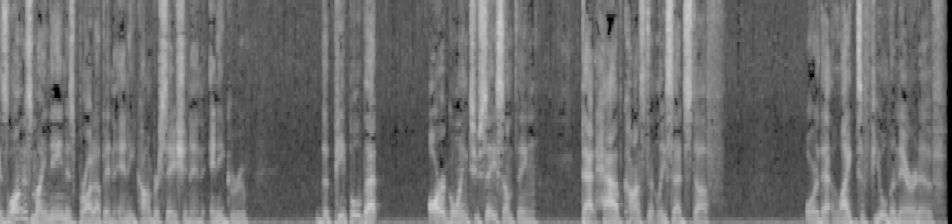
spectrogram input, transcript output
As long as my name is brought up in any conversation, in any group, the people that are going to say something that have constantly said stuff or that like to fuel the narrative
